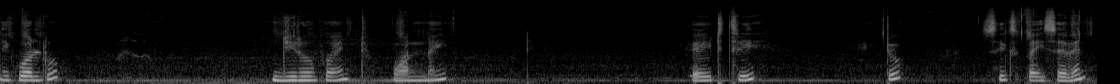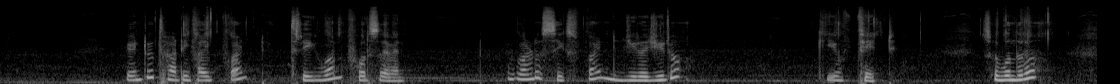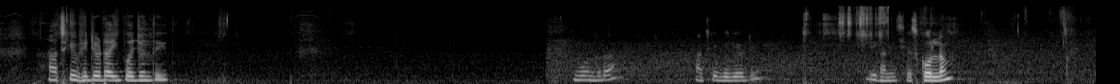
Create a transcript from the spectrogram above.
= 0.19 83 * 6/7 * 35.3147 = 6.00 কি অফট so বন্ধুরা আজকে ভিডিওটা এই পর্যন্তই বন্ধুরা আজকে ভিডিওটি এখানেই শেষ করলাম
